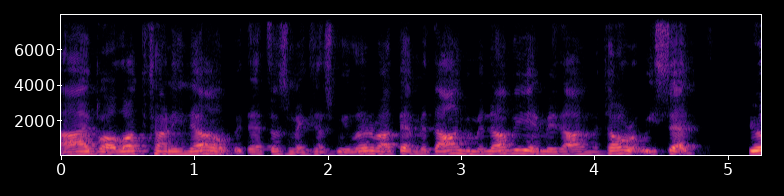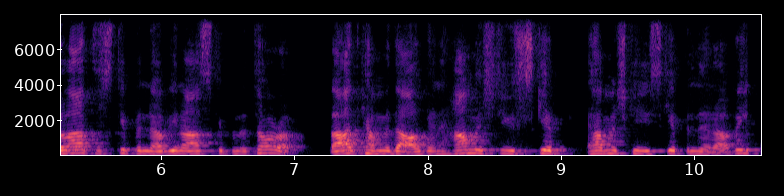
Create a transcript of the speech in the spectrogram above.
I Tani, no, but that doesn't make sense. We learn about that medalgim Navi and medalgim Torah. We said you're allowed to skip a Navi, not skip in the Torah. Bad kam medalgin. How much do you skip? How much can you skip in the Navi?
